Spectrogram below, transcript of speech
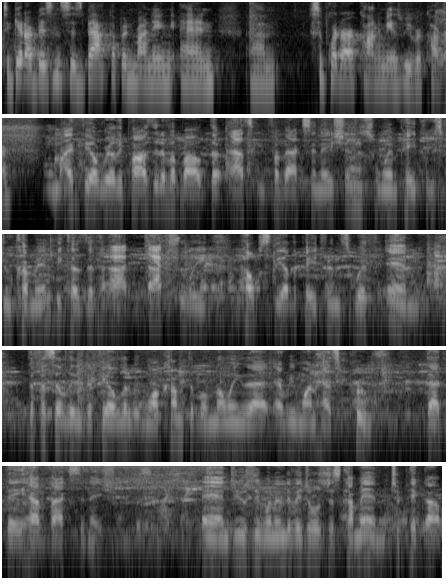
to get our businesses back up and running and um, support our economy as we recover. Um, I feel really positive about the asking for vaccinations when patrons do come in because it actually helps the other patrons within the facility to feel a little bit more comfortable knowing that everyone has proof that they have vaccinations. And usually, when individuals just come in to pick up,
